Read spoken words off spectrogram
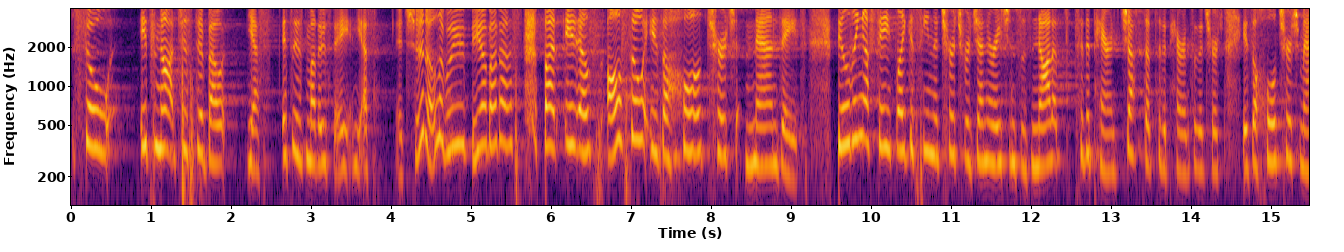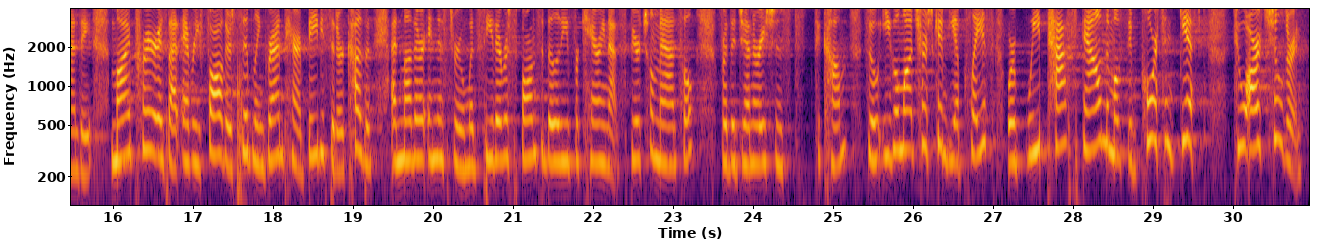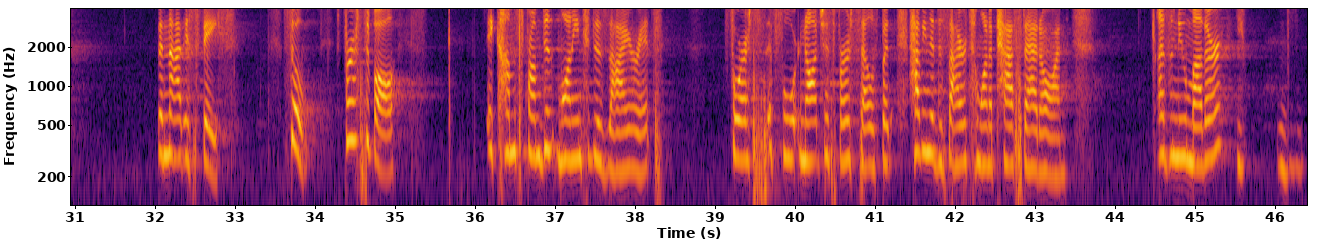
So it's not just about, yes, it is Mother's Day, and yes, it should only be about us, but it also is a whole church mandate. Building a faith legacy in the church for generations is not up to the parent, just up to the parents of the church, is a whole church mandate. My prayer is that every father, sibling, grandparent, babysitter, cousin, and mother in this room would see their responsibility for carrying that spiritual mantle for the generations to come. So, Eaglemont Church can be a place where we pass down the most important gift to our children, and that is faith. So, first of all, it comes from de- wanting to desire it for, for not just for ourselves, but having the desire to want to pass that on. As a new mother,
